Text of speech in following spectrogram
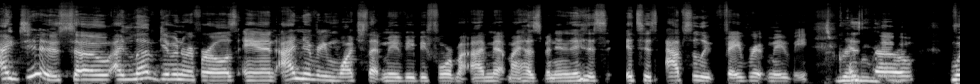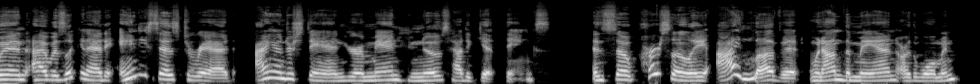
I do. So I love giving referrals, and I never even watched that movie before my, I met my husband, and it is it's his absolute favorite movie. It's a great and movie. so when I was looking at it, Andy says to Red, I understand you're a man who knows how to get things. And so personally, I love it when I'm the man or the woman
